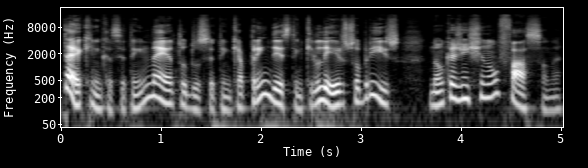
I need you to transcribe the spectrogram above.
técnica, você tem métodos, você tem que aprender, você tem que ler sobre isso. Não que a gente não faça, né?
